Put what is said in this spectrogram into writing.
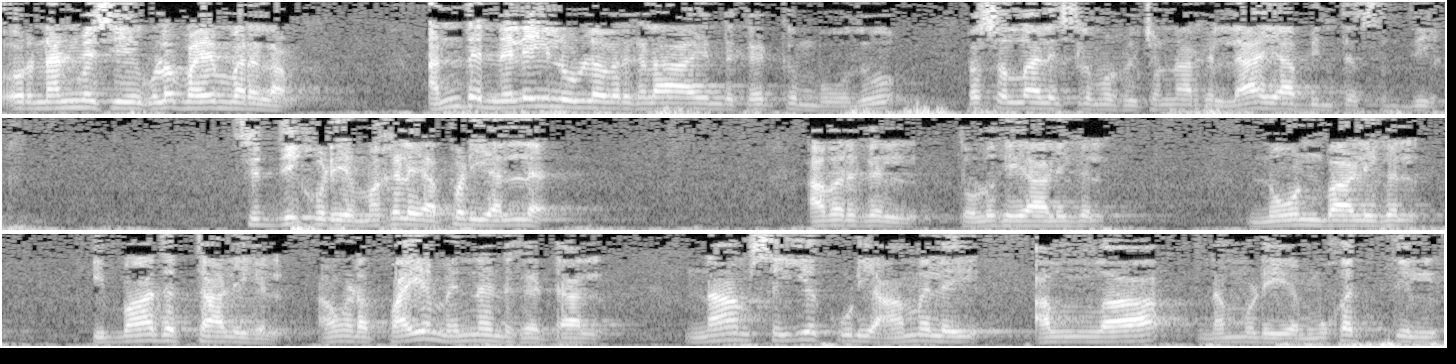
ஒரு நன்மை செய்யக்குள்ள பயம் வரலாம். அந்த நிலையில் உள்ளவர்களா என்று கேட்கும் போது ரசோல்லா அலிஸ்லாம் அவர்கள் சொன்னார்கள் லா யா பின் சித்திக். சித்திக்குடைய மகளை அப்படி அல்ல. அவர்கள் தொழுகையாளிகள் நோன்பாளிகள் இபாதத்தாளிகள். அவங்களோட பயம் என்னன்னு கேட்டால் நாம் செய்யக்கூடிய அமலை அல்லாஹ் நம்முடைய முகத்தில்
